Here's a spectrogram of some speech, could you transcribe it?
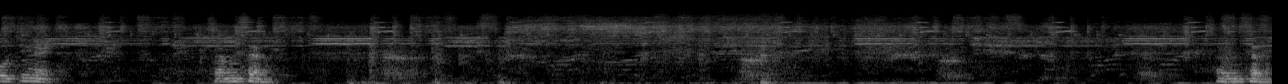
Fourteen eight. Seven seven. Seven seven.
